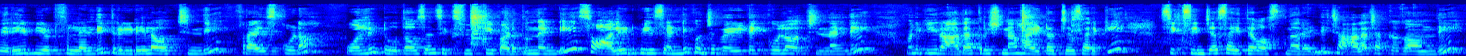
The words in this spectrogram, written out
వెరీ బ్యూటిఫుల్ అండి. త్రీ డీలో వచ్చింది. ప్రైస్ కూడా only two thousand six fifty పడుతుందండి. సాలిడ్ పీస్ అండి. కొంచెం వెయిట్ ఎక్కువలో వచ్చిందండి. మనకి రాధాకృష్ణ హైట్ వచ్చేసరికి సిక్స్ ఇంచెస్ అయితే వస్తున్నారండి. చాలా చక్కగా ఉంది.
